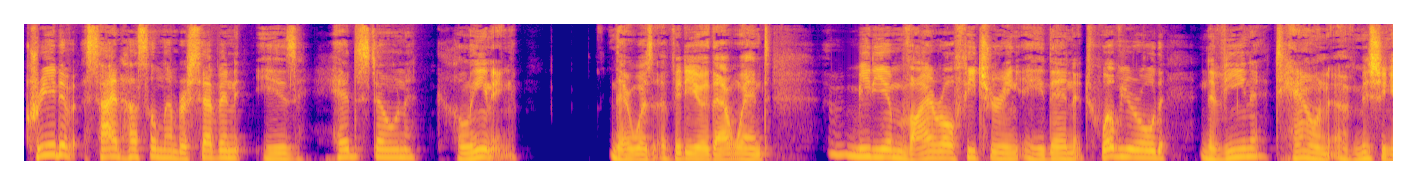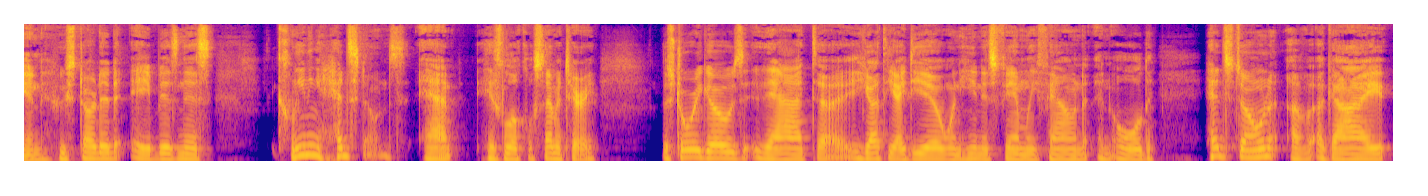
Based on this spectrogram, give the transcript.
Creative side hustle number seven is headstone cleaning. There was a video that went medium viral featuring a then 12 year old Naveen Town of Michigan who started a business cleaning headstones at his local cemetery. The story goes that uh, he got the idea when he and his family found an old headstone of a guy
